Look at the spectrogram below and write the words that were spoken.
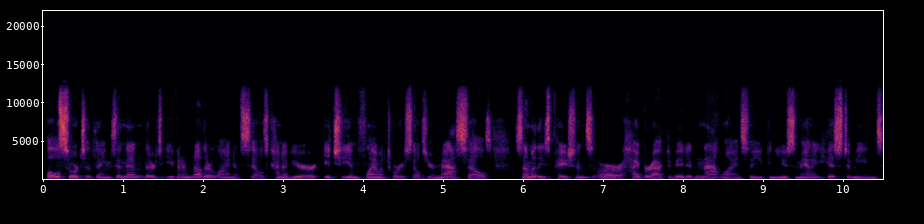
all sorts of things. And then there's even another line of cells, kind of your itchy inflammatory cells, your mast cells. Some of these patients are hyperactivated in that line. So you can use some antihistamines,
